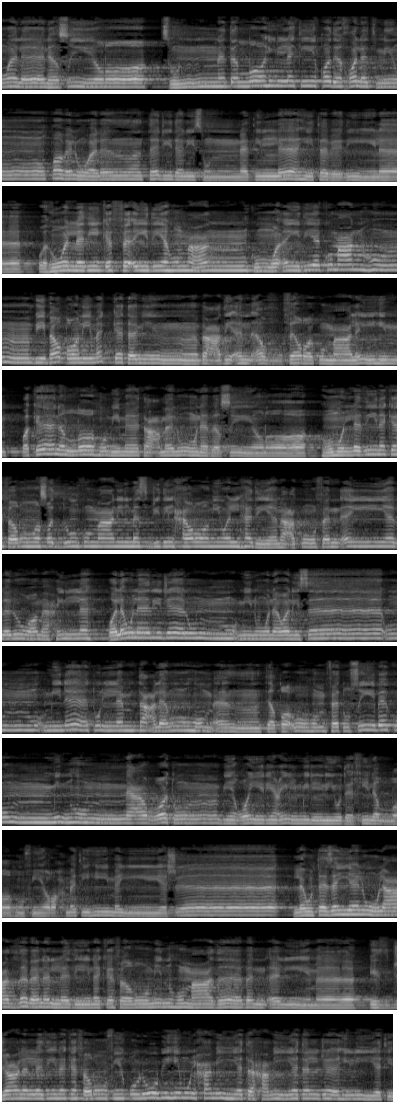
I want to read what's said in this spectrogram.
ولا نصيرا. سنة الله التي قد خلت من قبل ولن تجد لسنة الله تبديلا. وهو الذي كف أيديهم عنكم وأيديكم عنهم ببطن مكة من بعد أن أظفركم عليهم وكان الله بما تعملون بصيرا. هم الذين كفروا وصدوكم عن المسجد الحرام والهدي معكوفا أن يبلغ محله ولولا رجال مؤمنون ونساء مؤمنات لم تعلموهم أن تطؤوهم فتصيبكم منهم معرة بغير علم ليدخل الله في رحمته من يشاء. لو تزيلوا لعذبنا الذين كفروا منهم عذابا أليما. إذ جعل الذين كفروا في قلوبهم الحمية حمية الجاهلية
